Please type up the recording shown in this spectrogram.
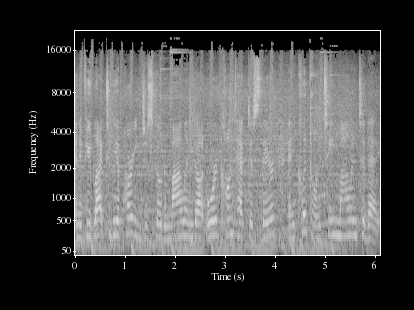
And if you'd like to be a part, you just go to mylon.org, contact us there, and click on Team Mylon today.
